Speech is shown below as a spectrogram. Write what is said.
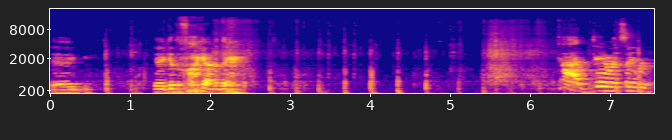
Yeah, yeah, get the fuck out of there. God damn it, Saber.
